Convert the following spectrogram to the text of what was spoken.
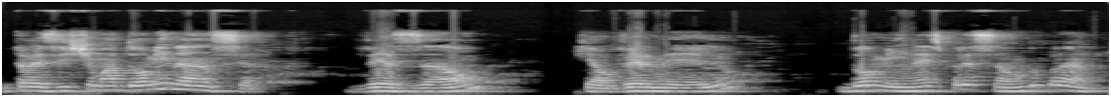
Então existe uma dominância. Vzão, que é o vermelho, domina a expressão do branco.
